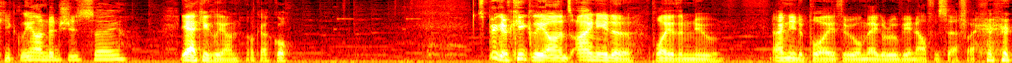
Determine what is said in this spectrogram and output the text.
Kecleon, did you say? Yeah, Kecleon. Okay, cool. Speaking of Kecleons, I need to play the new... I need to play through Omega Ruby and Alpha Sapphire.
